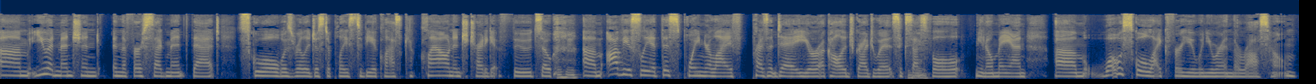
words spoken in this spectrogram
Um, you had mentioned in the first segment that school was really just a place to be a class c- clown and to try to get food. So, um, obviously at this point in your life, present day, you're a college graduate, successful, you know, man. Um, what was school like for you when you were in the Ross home?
